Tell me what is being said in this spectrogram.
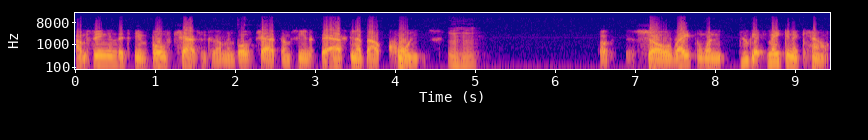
I'm seeing in the in both chats because I'm in both chats. I'm seeing they're asking about coins. Mm-hmm. Okay, So, right when you get make an account,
